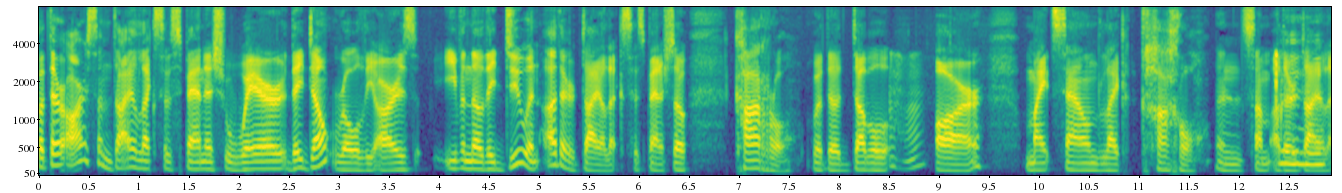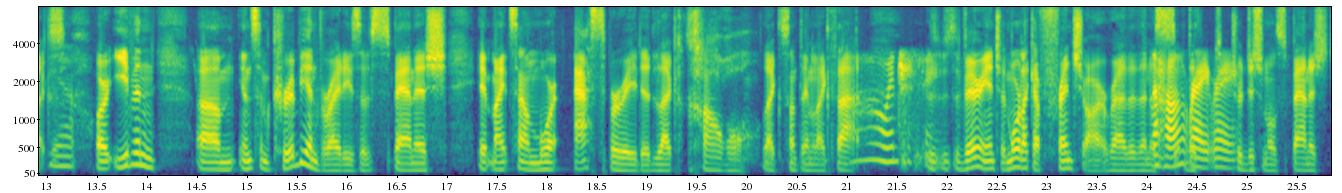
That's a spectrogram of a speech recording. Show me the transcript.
But there are some dialects of Spanish where they don't roll the R's, even though they do in other dialects of Spanish. So, carro with a double mm-hmm. R might sound like cajo in some other mm-hmm. dialects. yeah. Or even um, in some Caribbean varieties of Spanish, it might sound more aspirated, like cajo, like something like that. Oh, interesting. It's very interesting, more like a French R rather than a Uh-huh, right, right. traditional Spanish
